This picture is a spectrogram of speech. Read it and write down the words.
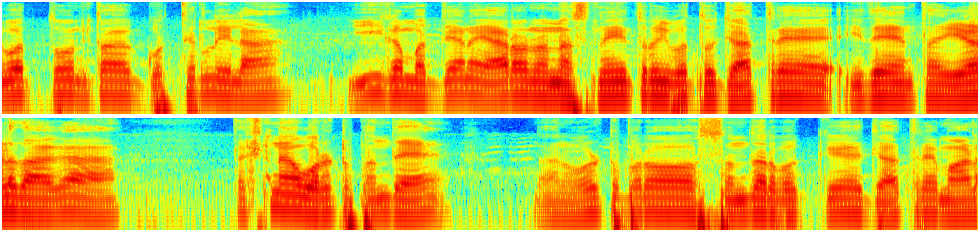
ಇವತ್ತು ಅಂತ ಗೊತ್ತಿರಲಿಲ್ಲ. ಈಗ ಮಧ್ಯಾಹ್ನ ಯಾರೋ ನನ್ನ ಸ್ನೇಹಿತರು ಇವತ್ತು ಜಾತ್ರೆ ಇದೆ ಅಂತ ಹೇಳಿದಾಗ ತಕ್ಷಣ ಹೊರಟು ಬಂದೆ. ನಾನು ಹೊರಟು ಬರೋ ಸಂದರ್ಭಕ್ಕೆ ಜಾತ್ರೆ ಮಾಡ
